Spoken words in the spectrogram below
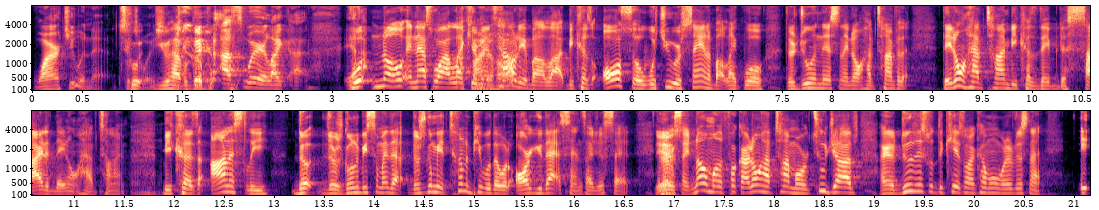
Why aren't you in that situation? you have a good I swear, like, I, Well, no, and that's why I like your find it mentality about a lot because also what you were saying about like, well, they're doing this and they don't have time for that. They don't have time because they've decided they don't have time. Because honestly, the, there's going to be somebody that there's going to be a ton of people that would argue that sentence I just said. And They're going to say, no, motherfucker, I don't have time. I work two jobs. I got to do this with the kids when I come home, whatever this and that. It,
